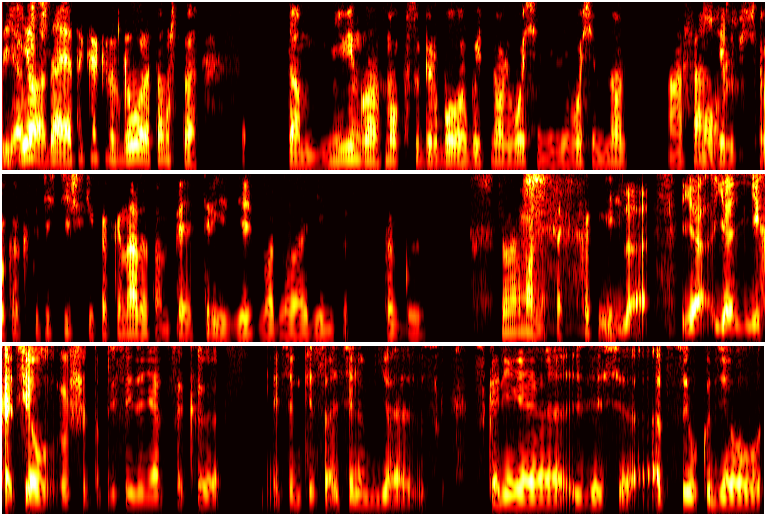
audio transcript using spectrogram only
Я дело, вообще... да, это как разговор о том, что там Нью-Ингланд мог в Суперболах быть 0-8 или 8-0, а на самом мог. деле все как статистически как и надо, там 5-3, здесь 2-2-1, как бы все нормально, так как есть. Да, я, я не хотел, в общем-то, присоединяться к этим писателям. Я скорее здесь отсылку делал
